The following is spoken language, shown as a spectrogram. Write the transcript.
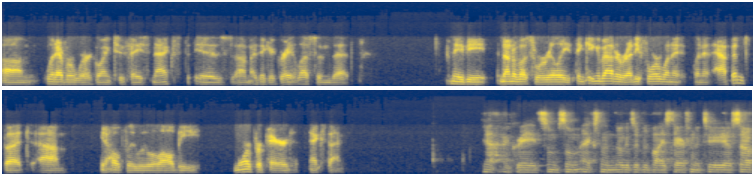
um, whatever we're going to face next is, um, I think, a great lesson that maybe none of us were really thinking about or ready for when it when it happened. But um, you know, hopefully, we will all be more prepared next time. Yeah, great. Some some excellent nuggets of advice there from the two of you. So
